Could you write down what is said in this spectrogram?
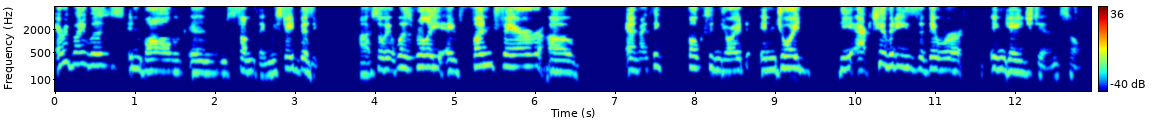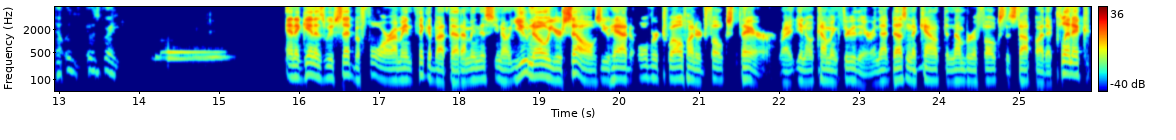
everybody was involved in something. We stayed busy, uh, so it was really a fun fair. Uh, and I think folks enjoyed enjoyed the activities that they were engaged in. So that was it was great. And again, as we've said before, I mean, think about that. I mean, this, you know, you know yourselves, you had over 1,200 folks there, right? You know, coming through there. And that doesn't account the number of folks that stopped by the clinic.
